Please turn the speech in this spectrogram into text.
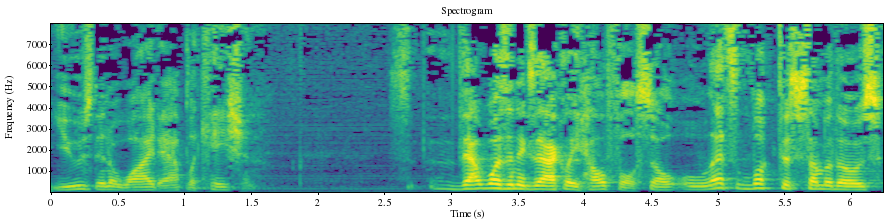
used in a wide application that wasn't exactly helpful. So let's look to some of those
